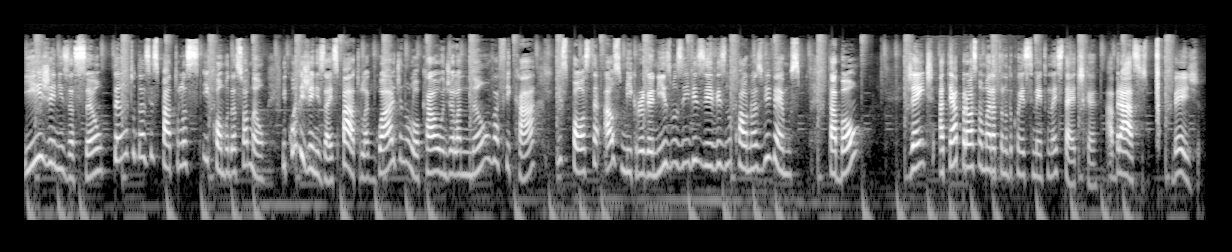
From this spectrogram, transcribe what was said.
higienização tanto das espátulas e como da sua mão. E quando higienizar a espátula, guarde no local onde ela não vai ficar exposta aos micro-organismos invisíveis no qual nós vivemos. Tá bom? Gente, até a próxima Maratona do Conhecimento na Estética. Abraços, beijo!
